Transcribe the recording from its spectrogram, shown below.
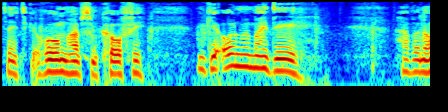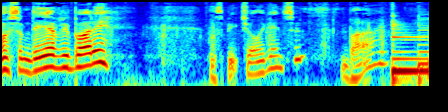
Time to get home, have some coffee, and get on with my day. Have an awesome day, everybody. I'll speak to you all again soon. Bye.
